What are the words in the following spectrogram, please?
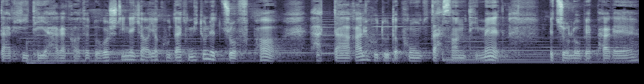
در حیطه حرکات درشت اینه که آیا کودک می‌تونه جفت پا حداقل حدود 15 سانتی متر به جلو بپره؟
